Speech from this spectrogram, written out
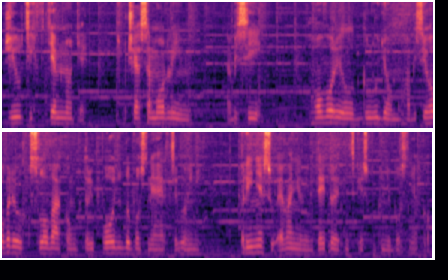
žijúcich v temnote. O čo ja sa modlím, aby si hovoril k ľuďom, aby si hovoril k Slovákom, ktorí pôjdu do Bosny a Hercegoviny prinesú evanilium tejto etnickej skupine Bosniakov.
